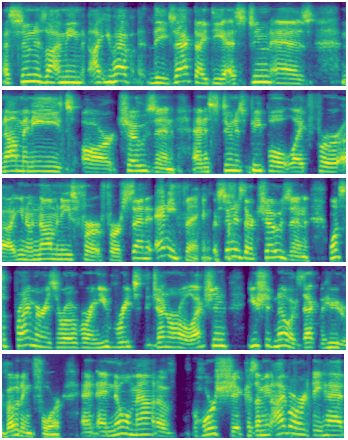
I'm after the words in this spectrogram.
as soon as I, I mean, I, you have the exact idea as soon as nominees are chosen, and as soon as people like for uh, you know nominees for for Senate, anything, as soon as they're chosen, once the primaries are over and you've reached the general election, you should know exactly who you're voting for, and and no amount of horse shit because i mean i've already had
